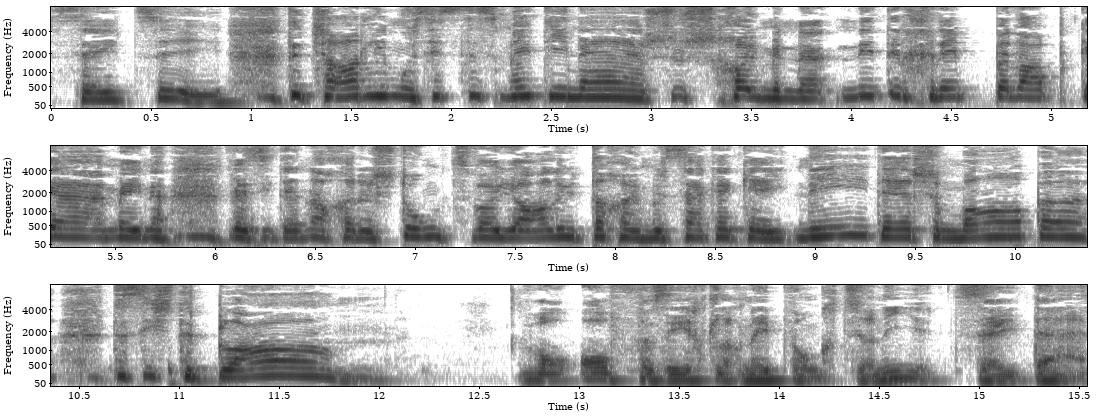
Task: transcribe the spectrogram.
sagt sie. Der Charlie muss jetzt das Medi nehmen, sonst können wir ihn nicht in Krippen abgeben. Ich meine, wenn sie dann nach einer Stunde, zwei anrufen, können wir sagen, geht nicht, erst am Abend. Das ist der Plan wo offensichtlich nicht funktioniert, sagt er,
